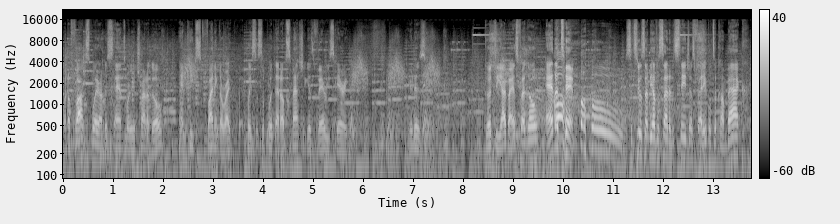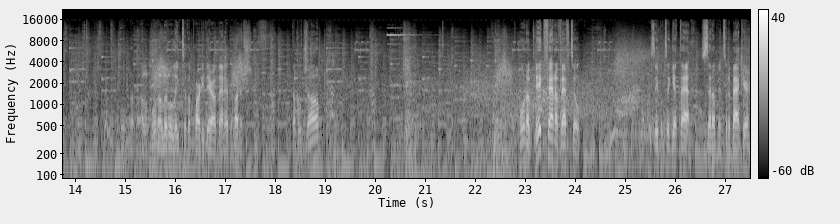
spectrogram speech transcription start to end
When a Fox player understands where you're trying to go and keeps finding the right places to put that up smash, it gets very scary. Here it is. Good DI by SFAT though, and a oh. tip. Oh, Since he was on the other side of the stage, SFAT able to come back. Moon a, a little late to the party there on that air punish. Double jump. Moon a big fan of F tilt. Was able to get that set up into the back air.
